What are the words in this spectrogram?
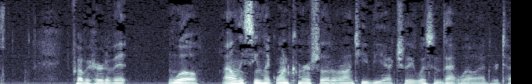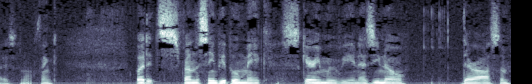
You've probably heard of it. Well, I only seen like one commercial of it on TV. Actually, it wasn't that well advertised. I don't think. But it's from the same people who make Scary Movie, and as you know, they're awesome.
